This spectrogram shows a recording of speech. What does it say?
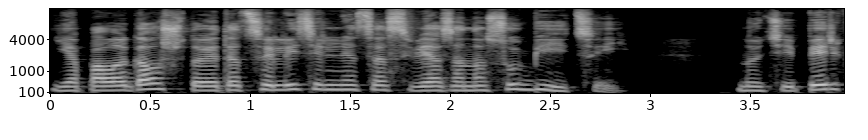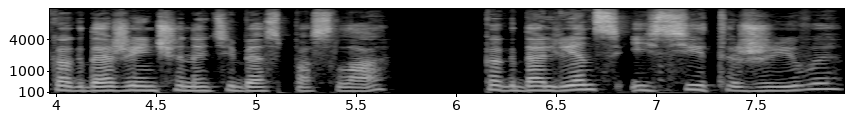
Я полагал, что эта целительница связана с убийцей. Но теперь, когда женщина тебя спасла, когда Ленс и Сид живы...»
